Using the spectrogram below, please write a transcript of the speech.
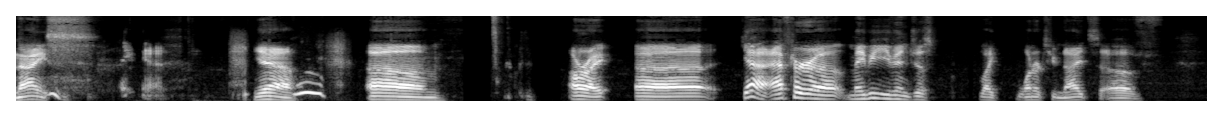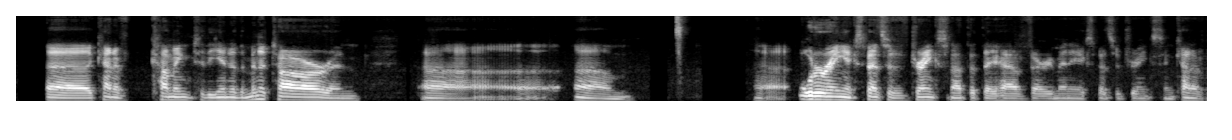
Nice. Man. Yeah. Um all right. Uh yeah, after uh maybe even just like one or two nights of uh kind of coming to the end of the Minotaur and uh um uh, ordering expensive drinks. Not that they have very many expensive drinks, and kind of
